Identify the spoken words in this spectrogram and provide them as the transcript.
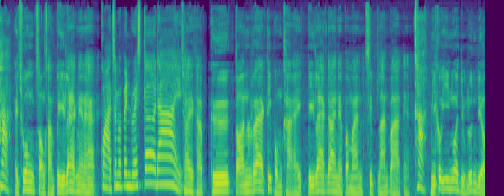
ค่ะไอ้ช่วง 2-3 ปีแรกเนี่ยนะฮะกว่าจะมาเป็นเรสเตอร์ได้ ใช่ครับ คือตอนแรกที่ผมขายปีแรกได้เนี่ยประมาณ 10 ล้านบาทเนี่ยค่ะมีเก้าอี้นวดอยู่รุ่นเดียว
